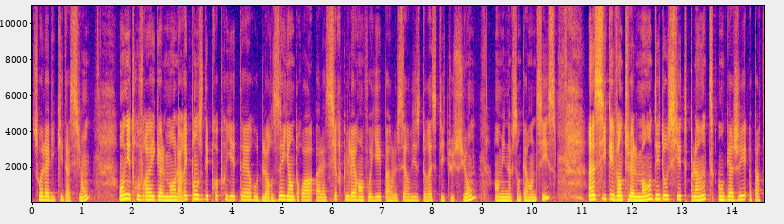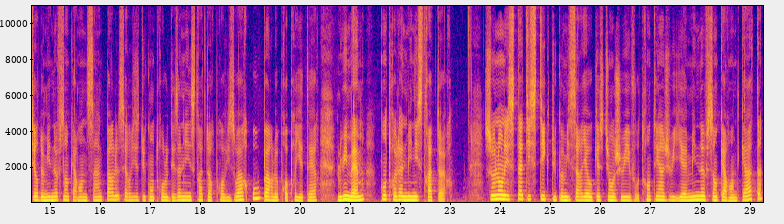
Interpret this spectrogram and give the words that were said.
soit la liquidation. On y trouvera également la réponse des propriétaires ou de leurs ayants droit à la circulaire envoyée par le service de restitution en 1946, ainsi qu'éventuellement des dossiers de plainte engagés à partir de 1945 par le service du contrôle des administrateurs provisoires ou par le propriétaire lui-même contre l'administrateur. Selon les statistiques du commissariat aux questions juives au 31 juillet 1944,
